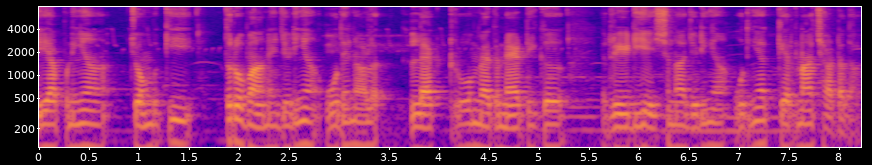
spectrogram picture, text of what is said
ਇਹ ਆਪਣੀਆਂ ਚੁੰਬਕੀ ਧਰੁਵਾਂ ਨੇ ਜਿਹੜੀਆਂ, ਉਹਦੇ ਨਾਲ ਇਲੈਕਟ੍ਰੋਮੈਗਨੈਟਿਕ ਰੇਡੀਏਸ਼ਨ ਆ ਜਿਹੜੀਆਂ, ਉਹਦੀਆਂ ਕਿਰਨਾਂ ਛੱਡਦਾ।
